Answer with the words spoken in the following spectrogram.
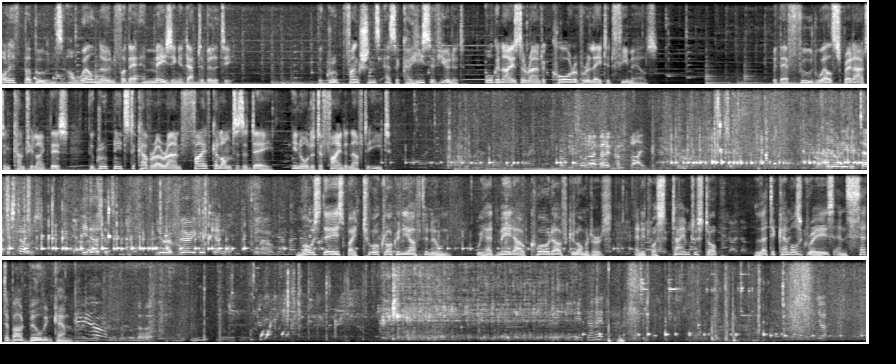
Olive baboons are well known for their amazing adaptability. The group functions as a cohesive unit organized around a core of related females. With their food well spread out in country like this, the group needs to cover around 5 kilometers a day in order to find enough to eat. probably thought I better comply. I don't even tap his toes. He does it. You're a very good camel, you know? Most days by 2 o'clock in the afternoon, we had made our quota of kilometers and it was time to stop, let the camels graze and set about building camp.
